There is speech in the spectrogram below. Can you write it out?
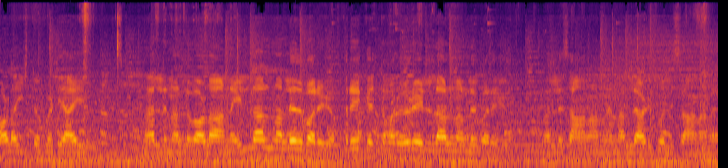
വള ഇഷ്ടപ്പെട്ടായി നല്ല നല്ല വളമാണ് എല്ലാവരും നല്ലത് പറയും. അത്രയും കസ്റ്റമർ ഒരു എല്ലാവരും നല്ലത് പറയും. നല്ല സാധനമാണ്. നല്ല അടിപൊളി സാധനമാണ്.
